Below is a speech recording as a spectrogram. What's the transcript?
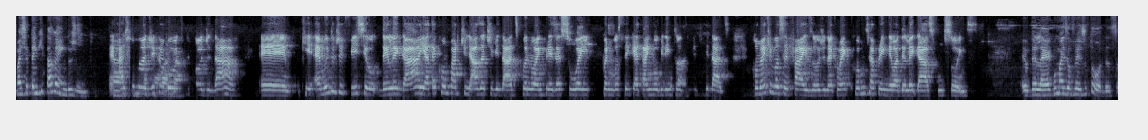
mas você tem que estar tá vendo junto. É, acho que uma dica boa que você pode dar é que é muito difícil delegar e até compartilhar as atividades quando a empresa é sua e quando você quer estar envolvido em todas as atividades. Como é que você faz hoje, né? Como, é, como você aprendeu a delegar as funções? Eu delego, mas eu vejo todas,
